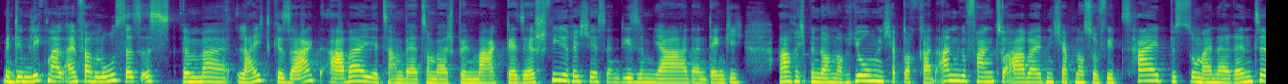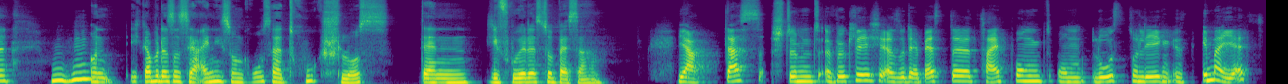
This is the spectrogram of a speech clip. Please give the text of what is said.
Mit dem Leg mal einfach los, das ist immer leicht gesagt, aber jetzt haben wir ja zum Beispiel einen Markt, der sehr schwierig ist in diesem Jahr. Dann denke ich, ach, ich bin doch noch jung, ich habe doch gerade angefangen zu arbeiten, ich habe noch so viel Zeit bis zu meiner Rente. Mhm. Und ich glaube, das ist ja eigentlich so ein großer Trugschluss, denn je früher, desto besser. Ja, das stimmt wirklich. Also der beste Zeitpunkt, um loszulegen, ist immer jetzt.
